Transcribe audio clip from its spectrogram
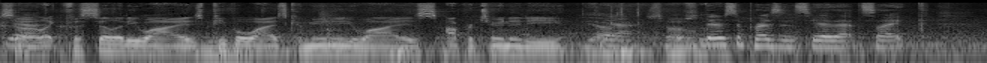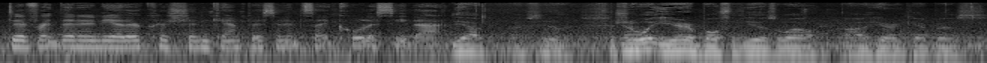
So Yeah. like facility wise, people wise, community wise, opportunity. Yeah. Yeah. So there's a presence here that's like different than any other Christian campus, and it's like cool to see that. Yeah, absolutely. And what year are both of you as well uh, here on campus?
